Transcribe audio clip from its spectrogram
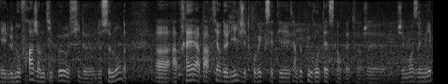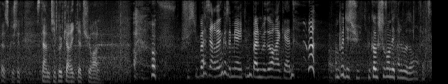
et le naufrage un petit peu aussi de, de ce monde. Euh, après, à partir de l'île, j'ai trouvé que c'était un peu plus grotesque en fait. J'ai- J'ai moins aimé parce que c'était un petit peu caricatural. Je suis pas certaine que ça mérite une palme d'or à Cannes. Un peu déçu, mais comme souvent des palmes d'or en fait.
